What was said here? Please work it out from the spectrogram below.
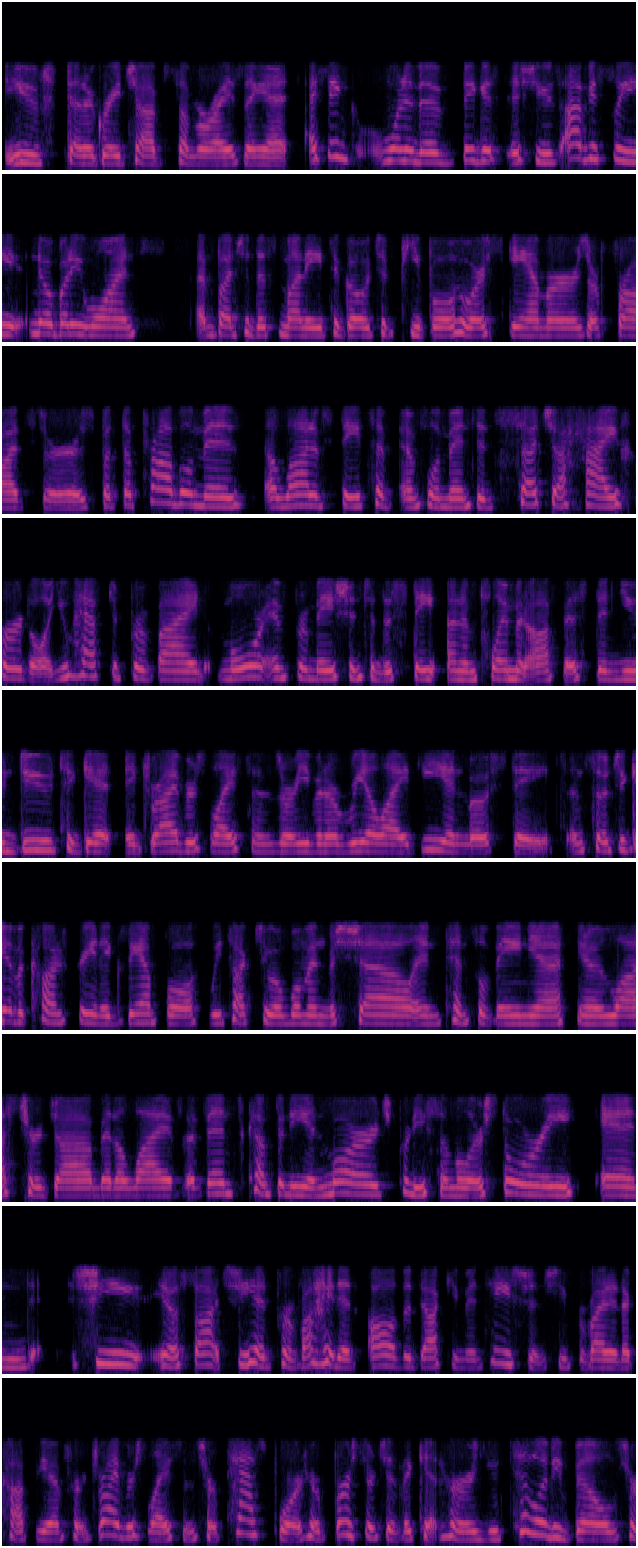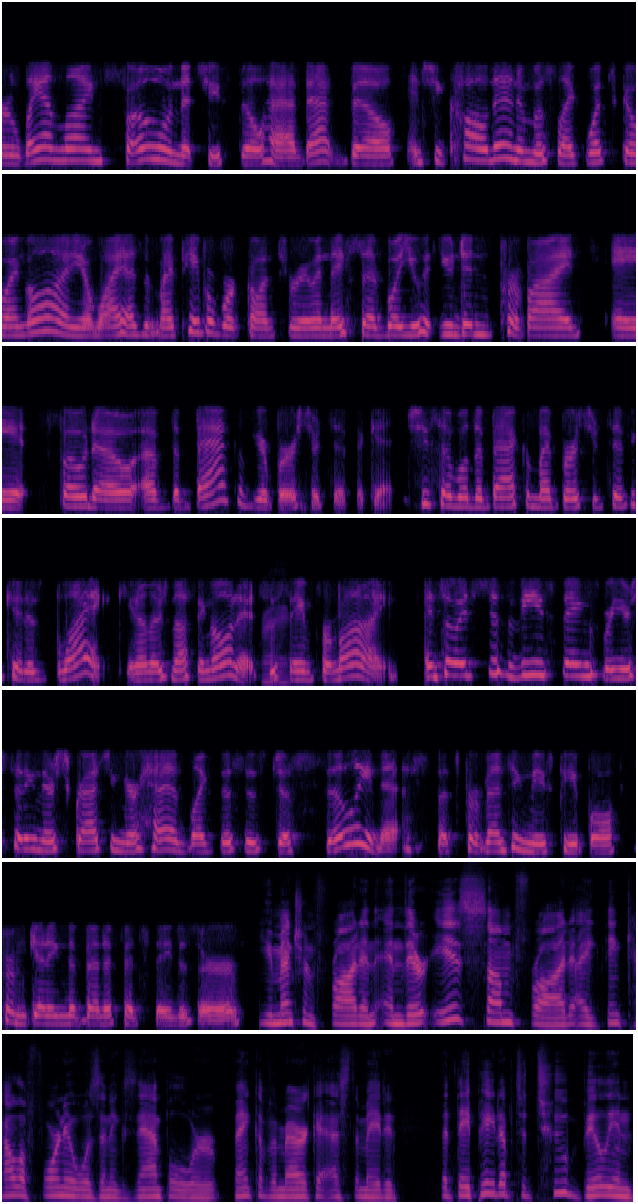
You've done a great job summarizing it. I think one of the biggest issues, obviously, nobody wants a bunch of this money to go to people who are scammers or fraudsters. But the problem is a lot of states have implemented such a high hurdle. You have to provide more information to the state unemployment office than you do to get a driver's license or even a real ID in most states. And so to give a concrete example, we talked to a woman, Michelle, in Pennsylvania, you know, lost her job at a live events company in March, pretty similar story. And she you know thought she had provided all the documentation. She provided a copy of her driver's license her passport her birth certificate her utility bills her landline phone that she still had that bill. And she called in and was like what's going on? You know why hasn't my paperwork gone through? And they said well you you didn't provide a photo of the back of your birth certificate. She said, Well, the back of my birth certificate is blank. You know, there's nothing on it. It's right. the same for mine. And so it's just these things where you're sitting there scratching your head like this is just silliness that's preventing these people from getting the benefits they deserve. You mentioned fraud, and, and there is some fraud. I think California was an example where Bank of America estimated that they paid up to $2 billion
